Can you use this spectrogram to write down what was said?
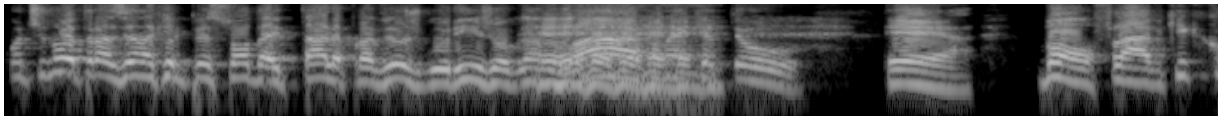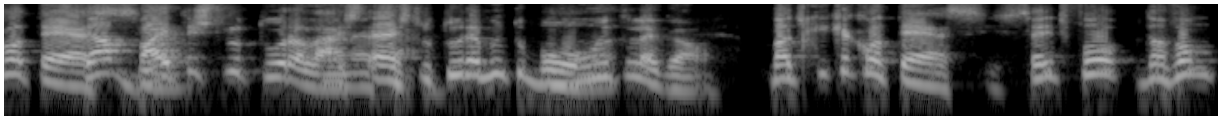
Continua trazendo aquele pessoal da Itália para ver os guris jogando é. lá. Como é que é teu. É. Bom, Flávio, o que, que acontece? Tem uma baita estrutura lá, a, né? A estrutura é muito boa. Muito legal. Mas o que, que acontece? Se a gente for. Nós, vamos,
